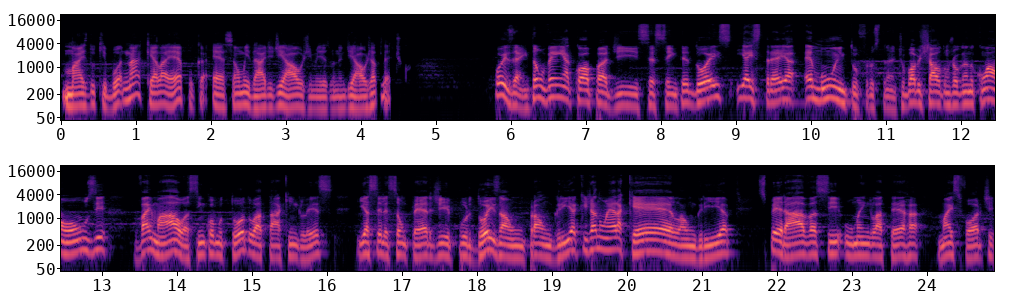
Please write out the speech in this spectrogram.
mais do que boa. Naquela época, essa é uma idade de auge mesmo, né? de auge atlético. Pois é, então vem a Copa de 62 e a estreia é muito frustrante. O Bob Charlton jogando com a 11 vai mal, assim como todo o ataque inglês, e a seleção perde por 2 a 1 para a Hungria, que já não era aquela Hungria. Esperava-se uma Inglaterra mais forte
